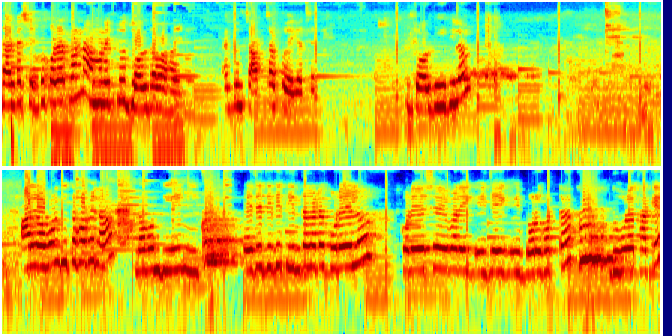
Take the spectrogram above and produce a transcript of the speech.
ডালটা সেদ্ধ করার পর না আমার একটু জল দেওয়া হয়নি। একদম চাপ চাপ হয়ে গেছে। জল দিয়ে দিলাম। আর লবণ দিতে হবে না। লবণ দিয়েই নিয়েছি। এই যে দিদি তিনতলাটা করে এলো করে এসে এবার এই এই যে এই- বড় ঘরটা দুপুরা থাকে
